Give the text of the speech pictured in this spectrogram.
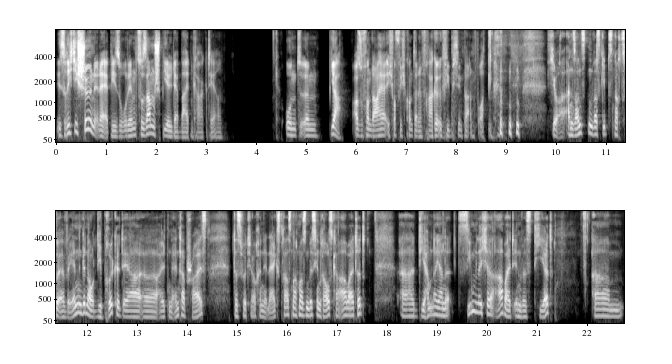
ist richtig schön in der Episode im Zusammenspiel der beiden Charaktere. Und ähm, ja, also von daher, ich hoffe, ich konnte deine Frage irgendwie ein bisschen beantworten. ja, ansonsten, was gibt's noch zu erwähnen? Genau, die Brücke der äh, alten Enterprise, das wird ja auch in den Extras nochmal so ein bisschen rausgearbeitet. Äh, die haben da ja eine ziemliche Arbeit investiert, ähm,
